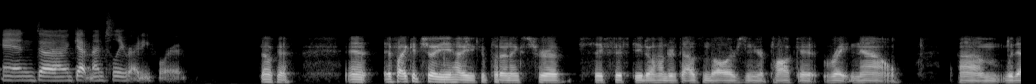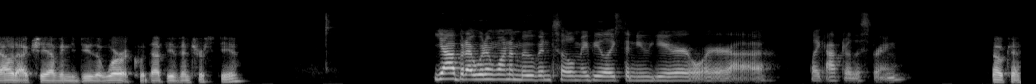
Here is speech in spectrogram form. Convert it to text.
and uh, get mentally ready for it. Okay. And if I could show you how you could put an extra, say, fifty to hundred thousand dollars in your pocket right now, um, without actually having to do the work, would that be of interest to you? Yeah, but I wouldn't want to move until maybe like the new year or uh, like after the spring. Okay.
